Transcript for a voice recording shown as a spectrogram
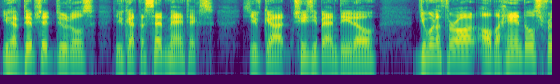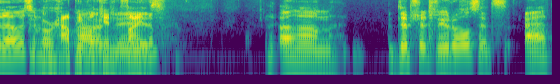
You have dipshit doodles. You've got the sedmantics. You've got cheesy bandito. Do you want to throw out all the handles for those, or how people Oh, can find them? Um, dipshit doodles. It's at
